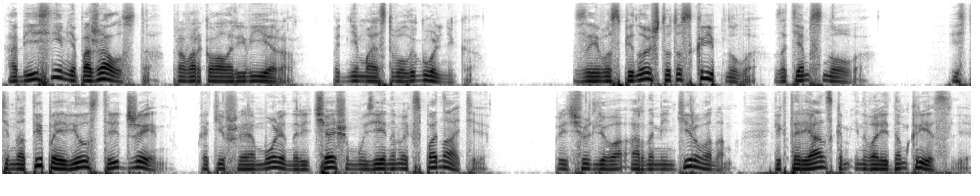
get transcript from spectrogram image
«Объясни мне, пожалуйста», – проворковал Ривьера, поднимая ствол игольника. За его спиной что-то скрипнуло, затем снова. Из темноты появилась Триджейн, катившая море на редчайшем музейном экспонате – причудливо орнаментированном викторианском инвалидном кресле.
